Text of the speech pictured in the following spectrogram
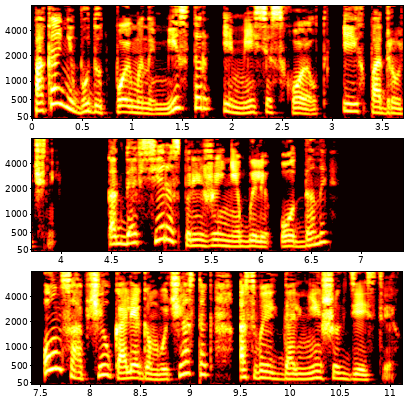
пока не будут пойманы мистер и миссис Хойлд и их подручный. Когда все распоряжения были отданы, он сообщил коллегам в участок о своих дальнейших действиях.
